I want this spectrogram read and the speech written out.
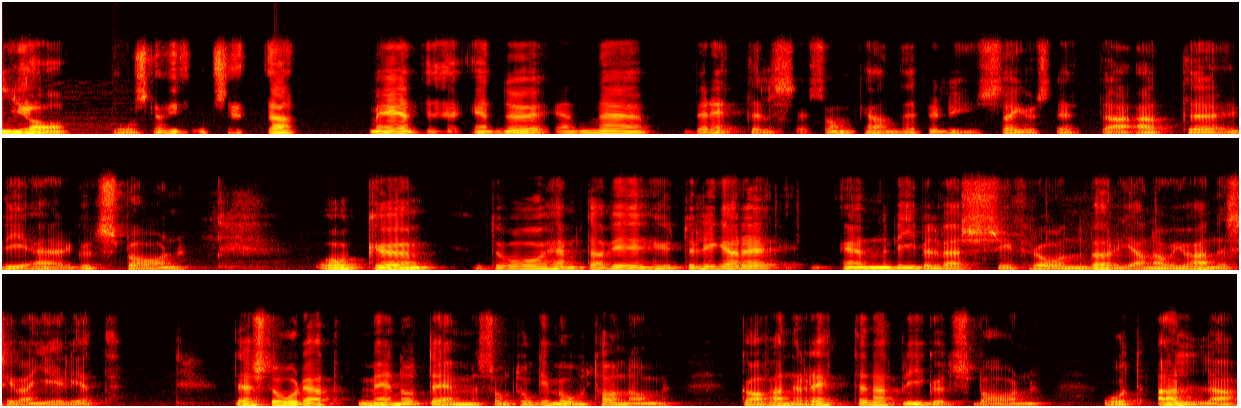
Ja, då ska vi fortsätta med eh, ännu en eh, berättelse som kan belysa just detta att eh, vi är Guds barn. Och då hämtar vi ytterligare en bibelvers ifrån början av Johannes evangeliet. Där står det att men åt dem som tog emot honom gav han rätten att bli Guds barn åt alla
